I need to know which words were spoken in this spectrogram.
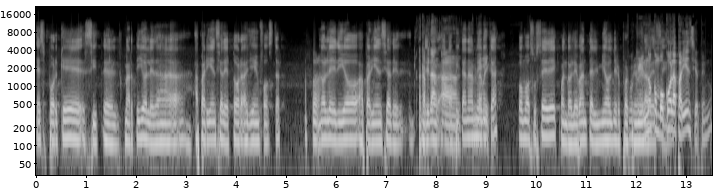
es porque si el martillo le da apariencia de Thor a Jane Foster, no le dio apariencia de, de A Capitán- Thor a a Capitán América, como sucede cuando levanta el Mjolnir por Porque primera no vez convocó en la apariencia, ¿no?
